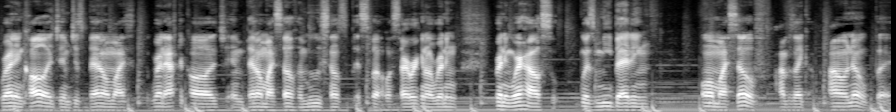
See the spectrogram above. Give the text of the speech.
run in college and just bet on my run after college and bet on myself and move sounds. I started working on running running warehouse was me betting on myself. I was like, I don't know, but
